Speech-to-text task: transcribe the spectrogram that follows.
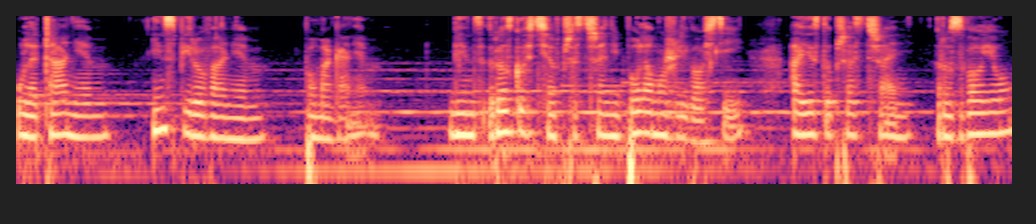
uleczaniem, inspirowaniem, pomaganiem. Więc rozgość się w przestrzeni pola możliwości, a jest to przestrzeń rozwoju,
